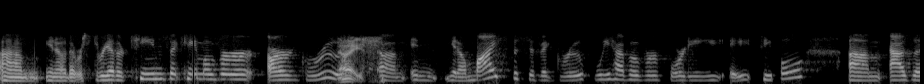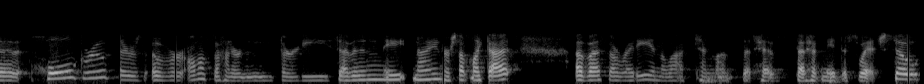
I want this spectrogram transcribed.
Um, you know, there was three other teams that came over. Our group, nice. um, in you know my specific group, we have over 48 people. Um, as a whole group, there's over almost 137, 8, 9, or something like that of us already in the last 10 months that have that have made the switch. So,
